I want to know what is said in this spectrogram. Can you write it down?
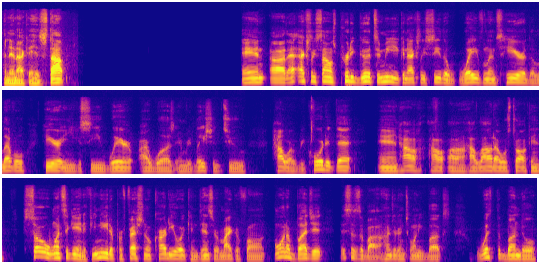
And then I can hit stop. And uh, that actually sounds pretty good to me. You can actually see the wavelengths here, the level here, and you can see where I was in relation to how I recorded that and how how uh, how loud I was talking. So once again, if you need a professional cardioid condenser microphone on a budget, this is about 120 bucks with the bundle,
